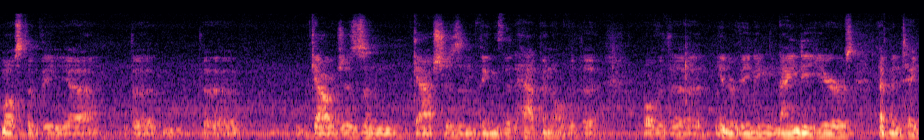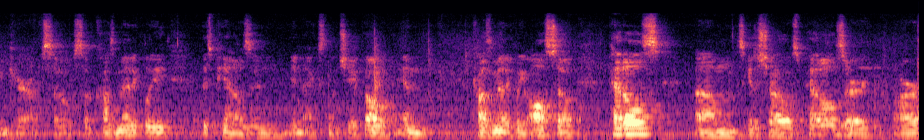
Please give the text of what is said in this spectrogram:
most of the uh, the the gouges and gashes and things that happen over the over the intervening 90 years have been taken care of. So, so cosmetically, this piano is in, in excellent shape. Oh, and cosmetically also, pedals, um, let's get a shot of those pedals, are, are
